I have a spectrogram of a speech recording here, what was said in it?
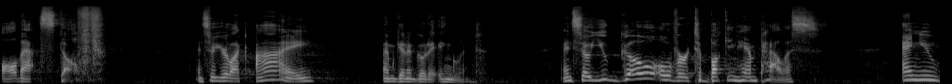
all that stuff. And so you're like, I am gonna go to England. And so you go over to Buckingham Palace and you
